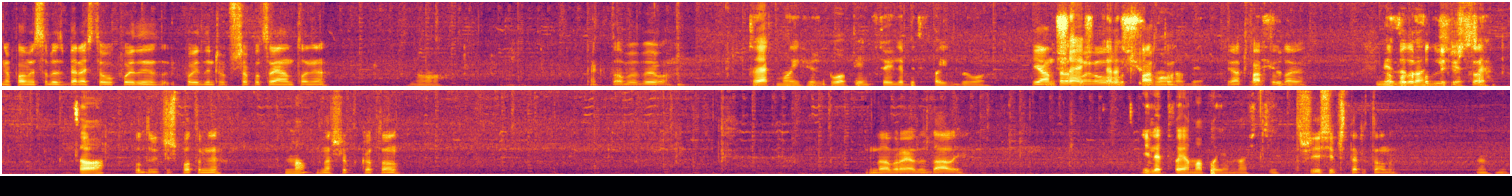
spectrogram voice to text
No pomysł sobie zbierać tą pojedyn pojedynczą przyczepę co ja mam to, nie? No. Jak to by było. To jak moich już było pięć, to ile by twoich było? Ja mam teraz Sześć, moją teraz siódmą czwartą. robię. Ja czwartą siódmą. daję. Mnie No potem dogonisz podliczysz, co? jeszcze. Co? Podliczysz potem, nie? No. Na szybko to. Dobra, jadę dalej. Ile twoja ma pojemności? 34 tony. Mhm.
